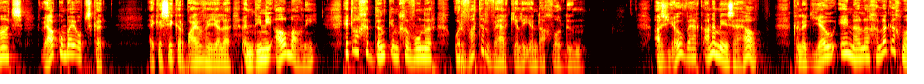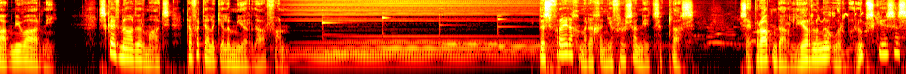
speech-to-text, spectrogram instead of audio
maats, welkom by Opskud. Ek is seker baie van julle, indien nie almal nie, het al gedink en gewonder oor watter werk julle eendag wil doen. As jou werk ander mense help, kan dit jou en hulle gelukkig maak, nie waar nie? Skyf nader maats, dan vertel ek julle meer daarvan. Dis Vrydagmiddag in Juffrou Sanet se klas. Sy praat met haar leerdlinge oor beroepskeuses,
